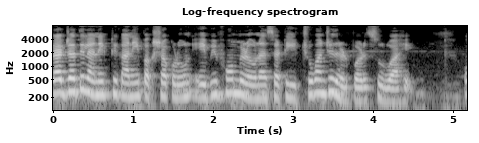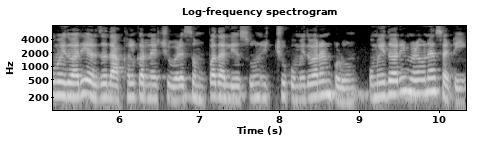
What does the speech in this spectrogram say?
राज्यातील अनेक ठिकाणी पक्षाकडून ए बी फॉर्म मिळवण्यासाठी इच्छुकांची धडपड सुरू आहे. उमेदवारी अर्ज दाखल करण्याची वेळ संपत आली असून इच्छुक उमेदवारांकडून उमेदवारी मिळवण्यासाठी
